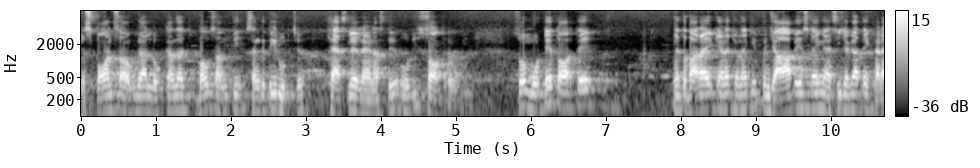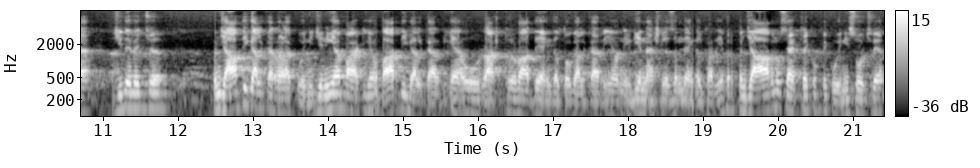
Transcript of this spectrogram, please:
ਰਿਸਪੌਂਸ ਆਊਗਾ, ਲੋਕਾਂ ਦਾ ਬਹੁਤ ਸੰਮਤੀ ਸੰਗਤੀ ਰੂਪ ਚ ਫੈਸਲੇ ਲੈਣ ਵਾਸਤੇ ਉਹਦੀ ਸੌਖ ਰਹੂਗੀ। ਸੋ ਮੋٹے ਤੌਰ ਤੇ ਮੈਂ ਦੁਬਾਰਾ ਇਹ ਕਹਿਣਾ ਚਾਹੁੰਦਾ ਕਿ ਪੰਜਾਬ ਇਸ ਟਾਈਮ ਐਸੀ ਜਗ੍ਹਾ ਤੇ ਖੜਾ ਹੈ, ਜਿਹਦੇ ਵਿੱਚ ਪੰਜਾਬ ਦੀ ਗੱਲ ਕਰਨ ਵਾਲਾ ਕੋਈ ਨਹੀਂ, ਜਿੰਨੀਆਂ ਪਾਰਟੀਆਂ ਬਾਹਰ ਦੀ ਗੱਲ ਕਰਦੀਆਂ, ਉਹ ਰਾਸ਼ਟਰਵਾਦ ਦੇ ਐਂਗਲ ਤੋਂ ਗੱਲ ਕਰ ਰਹੀਆਂ ਉਹ ਇੰਡੀਅਨ ਨੈਸ਼ਨਲਿਜ਼ਮ ਦੇ ਐਂਗਲ ਕਰ ਰਹੀਆਂ, ਪਰ ਪੰਜਾਬ ਨੂੰ ਸੈਂਟਰਿਕ ਹੋ ਕੇ ਕੋਈ ਨਹੀਂ ਸੋਚ ਰਿਹਾ।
